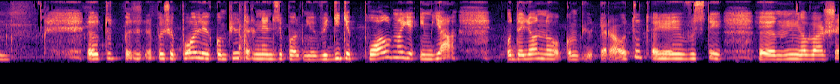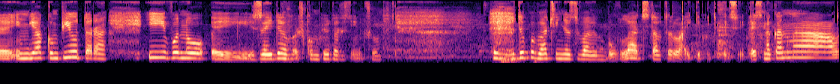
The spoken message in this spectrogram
Е, Тут пише- поле комп'ютер не заповнює. Введіть повне ім'я удаленного комп'ютера. Отут е, ввести е, ваше ім'я комп'ютера і воно е, зайде в ваш комп'ютер з іншого. Е, До побачення з вами був Влад. Ставте лайки, підписуйтесь на канал.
